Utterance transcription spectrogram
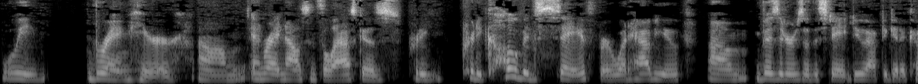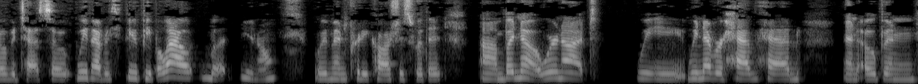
we bring here. Um, and right now, since Alaska is pretty pretty COVID safe or what have you. Um, visitors of the state do have to get a COVID test. So we've had a few people out, but you know, we've been pretty cautious with it. Um, but no, we're not, we, we never have had an open,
